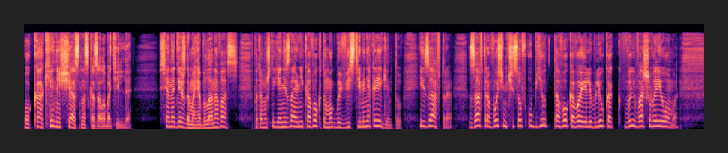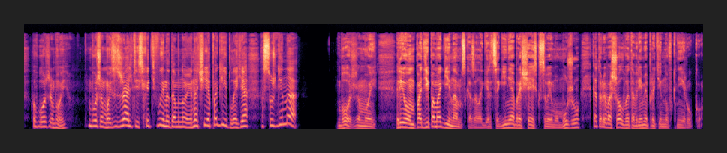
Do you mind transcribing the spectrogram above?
«О, как я несчастна!» — сказала Батильда. Вся надежда моя была на вас, потому что я не знаю никого, кто мог бы ввести меня к регенту. И завтра, завтра в восемь часов убьют того, кого я люблю, как вы, вашего Риома. О, боже мой, боже мой, сжальтесь хоть вы надо мной, иначе я погибла, я осуждена». «Боже мой! Риом, поди помоги нам!» — сказала герцогиня, обращаясь к своему мужу, который вошел в это время, протянув к ней руку.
